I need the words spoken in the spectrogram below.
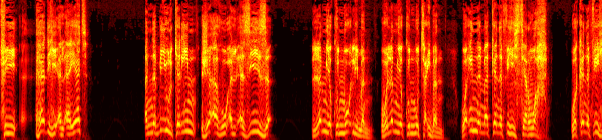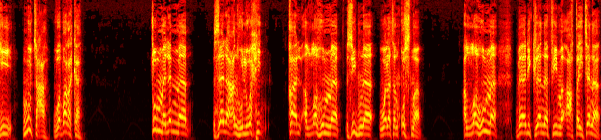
في هذه الآيات النبي الكريم جاءه الأزيز لم يكن مؤلما ولم يكن متعبا وإنما كان فيه استرواح وكان فيه متعة وبركة. ثم لما زال عنه الوحي قال اللهم زدنا ولا تنقصنا اللهم بارك لنا فيما أعطيتنا.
